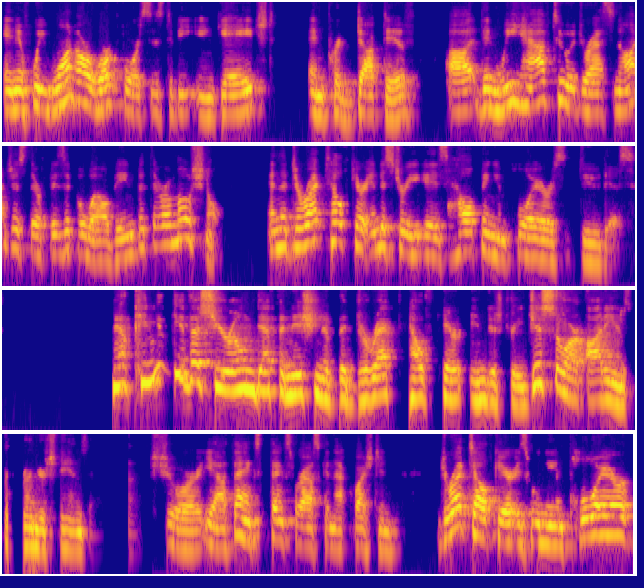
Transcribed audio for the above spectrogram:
And if we want our workforces to be engaged and productive, uh, then we have to address not just their physical well being, but their emotional. And the direct healthcare industry is helping employers do this. Now, can you give us your own definition of the direct healthcare industry, just so our audience better understands that? Sure. Yeah. Thanks. Thanks for asking that question. Direct healthcare is when the employer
